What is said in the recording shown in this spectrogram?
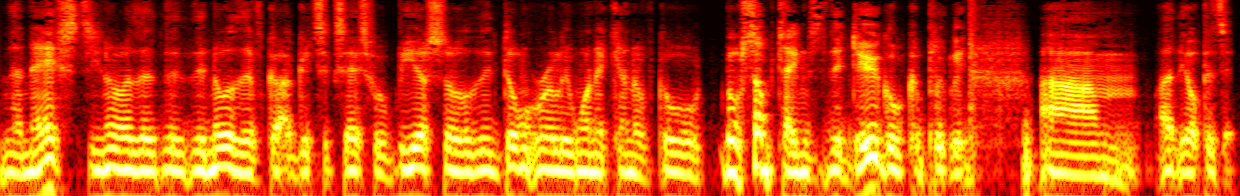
the nest. You know, they, they, they know they've got a good successful beer, so they don't really want to kind of go. Well, sometimes they do go completely um, at the opposite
